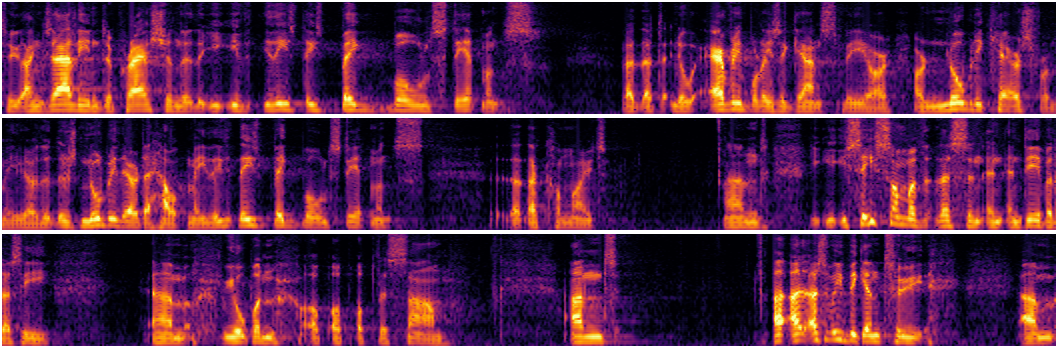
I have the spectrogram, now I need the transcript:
to anxiety and depression, that you, these, these big, bold statements that, that, you know, everybody's against me or, or nobody cares for me or that there's nobody there to help me. These, these big, bold statements that, that come out. And you, you see some of this in, in, in David as he, um, we open up, up, up this psalm. And as we begin to um,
